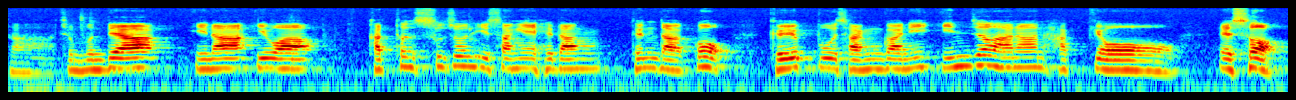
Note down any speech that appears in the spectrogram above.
자, 전문대학이나 이와 같은 수준 이상에 해당된다고 교육부 장관이 인정하는 학교에서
